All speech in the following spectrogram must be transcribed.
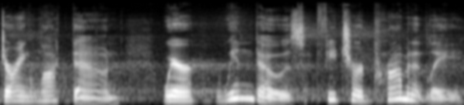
during lockdown where windows featured prominently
